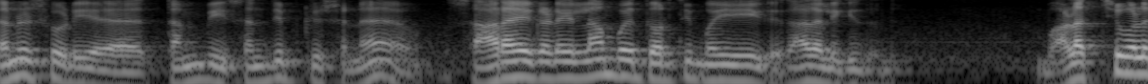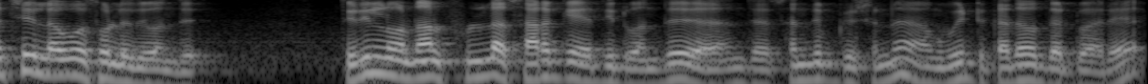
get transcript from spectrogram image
தனுஷோடைய தம்பி சந்தீப் கிருஷ்ணனை சாராய கடையெல்லாம் போய் துரத்தி போய் காதலிக்குது. வளைச்சி வளைச்சு லவ் சொல்லுது வந்து. திடீர்னு ஒரு நாள் ஃபுல்லாக சரக்கு ஏற்றிட்டு வந்து அந்த சந்தீப் கிருஷ்ணன் அவங்க வீட்டு கதவை தட்டுவார்.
